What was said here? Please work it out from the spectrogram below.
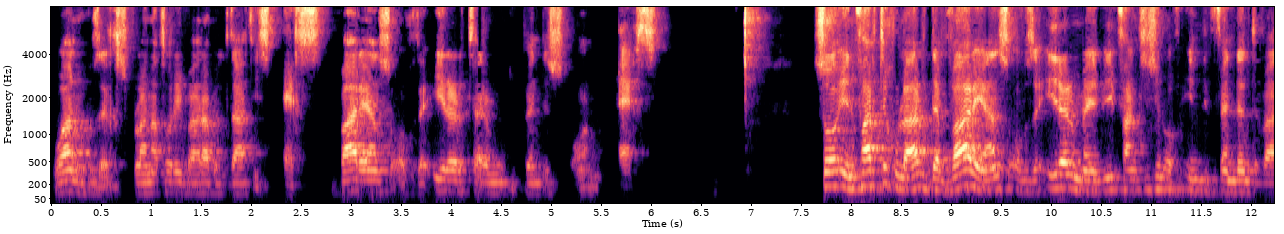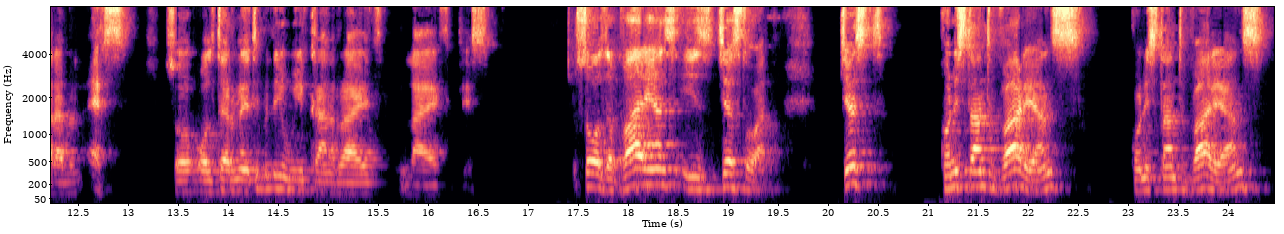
one of the explanatory variable that is x. Variance of the error term depends on x. So in particular, the variance of the error may be function of independent variable x. So alternatively, we can write like this. So the variance is just what? Just constant variance, constant variance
